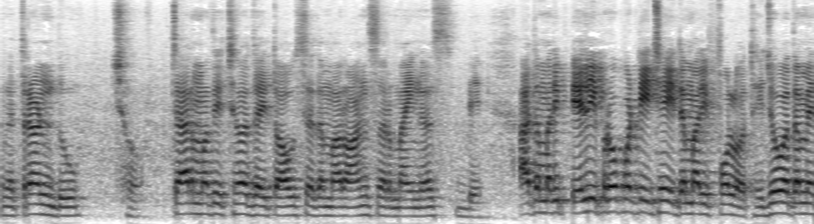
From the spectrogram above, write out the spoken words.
અને ત્રણ દુ છ. ચારમાંથી છ જાય તો આવશે તમારો આન્સર માઇનસ બે. આ તમારી પહેલી પ્રોપર્ટી છે, એ તમારી ફોલો થઈ. જો તમે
